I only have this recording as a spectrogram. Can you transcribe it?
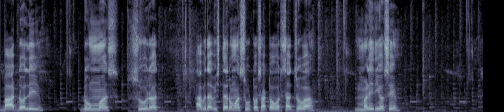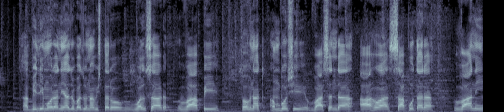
બારડોલી ડુમ્મસ સુરત, આ બધા વિસ્તારોમાં છૂટો છાટો વરસાદ જોવા મળી રહ્યો છે. આ બીલીમોરાની આજુબાજુના વિસ્તારો વલસાડ, વાપી, ભવનાથ અંબોશી, વાસંદા, આહવા, સાપુતારા, વાની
